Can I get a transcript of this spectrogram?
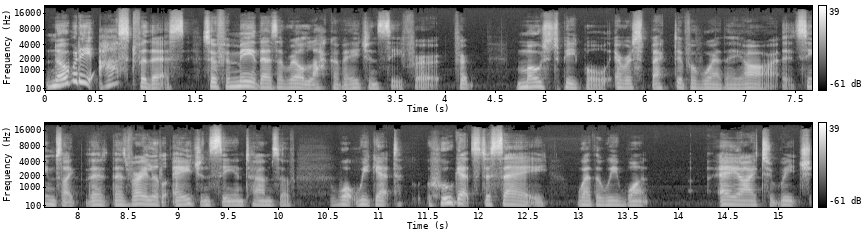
nobody asked for this. So for me, there's a real lack of agency for, for most people, irrespective of where they are. It seems like there's, there's very little agency in terms of what we get, who gets to say whether we want AI to reach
